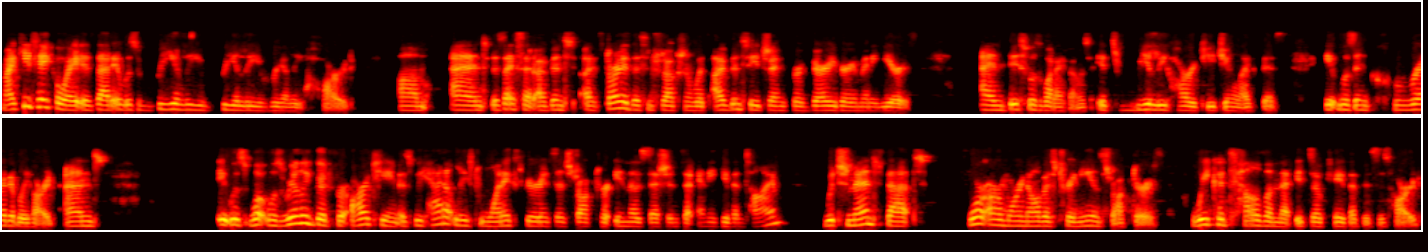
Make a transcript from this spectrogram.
my key takeaway is that it was really, really, really hard. Um, and as I said, I've been, I started this introduction with, I've been teaching for very, very many years. And this was what I found. It's really hard teaching like this. It was incredibly hard. And it was what was really good for our team is we had at least one experienced instructor in those sessions at any given time, which meant that for our more novice trainee instructors, we could tell them that it's okay that this is hard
